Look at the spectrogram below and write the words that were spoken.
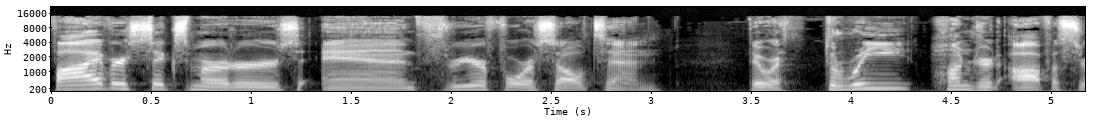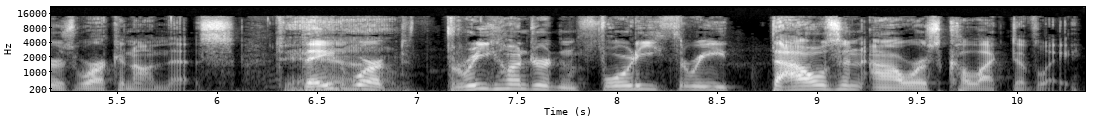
five or six murders and three or four assaults in. There were 300 officers working on this. They'd worked 343,000 hours collectively.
